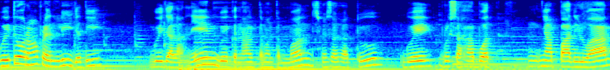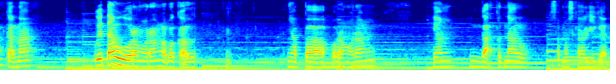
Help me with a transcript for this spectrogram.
Gue itu orang friendly jadi gue jalanin gue kenal teman-teman di semester 1 gue berusaha buat nyapa di luar karena gue tahu orang-orang gak bakal nyapa orang-orang yang nggak kenal sama sekali kan.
